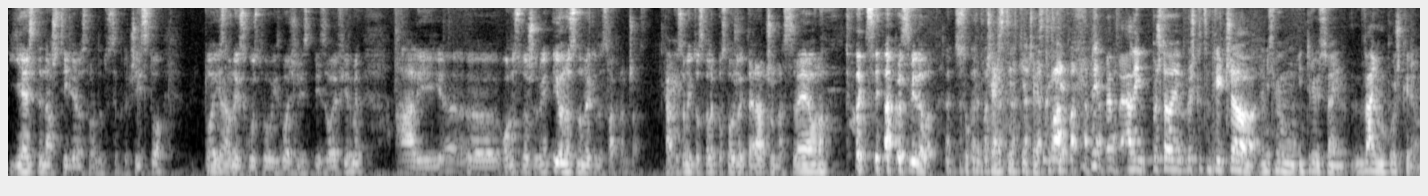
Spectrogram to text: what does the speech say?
jeste naš cilj jednostavno da to se bude čisto. To je da. isto ono iskustvo izvođeno iz, iz ove firme, ali uh, odmah su došli drugi i ono su nam rekli da svaka nam čast. Kako smo mi to sve lepo složili, taj račun na sve, ono, to je se jako svidelo. Super, čestitke, čestitke. Ne, ali, pošto, baš kad sam pričao, mislim, u intervju sa Vanjom Puškarom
